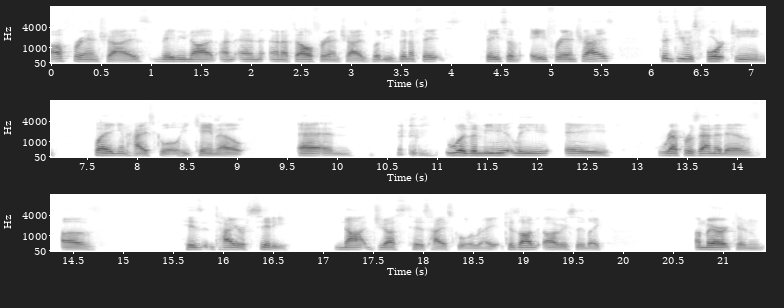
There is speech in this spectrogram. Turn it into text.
a franchise, maybe not an NFL franchise, but he's been a face face of a franchise since he was 14 playing in high school. He came out and was immediately a representative of his entire city, not just his high school, right? Because obviously, like American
